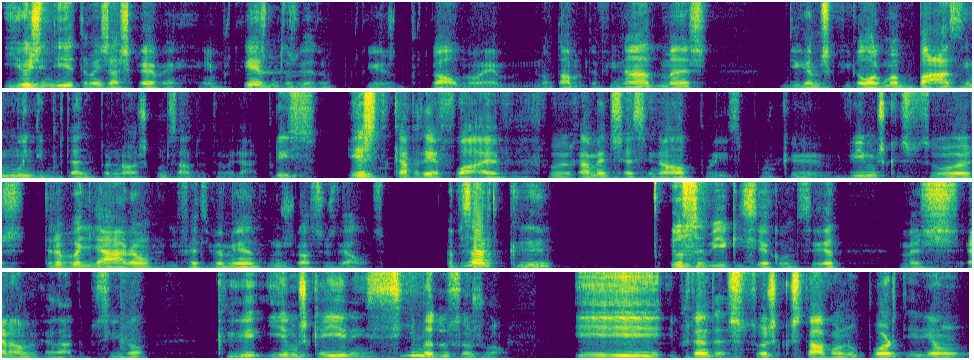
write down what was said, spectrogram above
e hoje em dia também já escrevem em português, muitas vezes o português de Portugal não, é, não está muito afinado, mas digamos que fica logo uma base muito importante para nós começarmos a trabalhar. Por isso, este KDF Live foi realmente excepcional por isso, porque vimos que as pessoas trabalharam efetivamente nos negócios delas. Apesar de que eu sabia que isso ia acontecer, mas era a única data possível, que íamos cair em cima do São João. E, e portanto, as pessoas que estavam no Porto iriam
